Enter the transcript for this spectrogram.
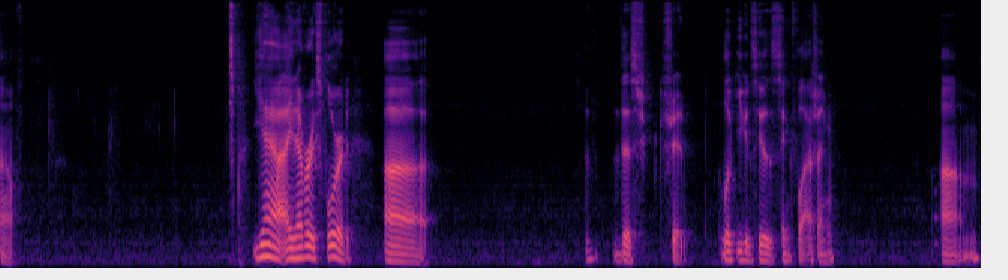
Oh. Yeah, I never explored uh this shit. Look, you can see the sync flashing. Um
